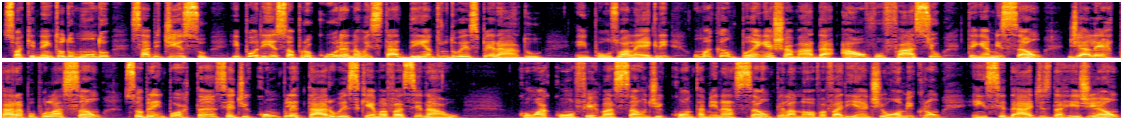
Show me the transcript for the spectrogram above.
Só que nem todo mundo sabe disso e por isso a procura não está dentro do esperado. Em Pouso Alegre, uma campanha chamada Alvo Fácil tem a missão de alertar a população sobre a importância de completar o esquema vacinal. Com a confirmação de contaminação pela nova variante Ômicron em cidades da região,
